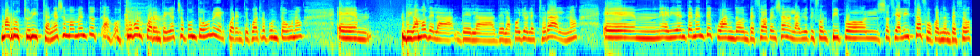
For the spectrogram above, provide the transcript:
más rupturista. En ese momento obtuvo el 48.1 y el 44.1 digamos, de la, de la, del apoyo electoral. ¿no? Em, evidentemente, cuando empezó a pensar en la Beautiful People socialista fue cuando empezó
